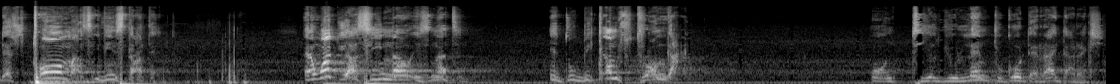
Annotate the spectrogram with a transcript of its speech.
the storm has even started. And what you are seeing now is nothing. It will become stronger until you learn to go the right direction.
